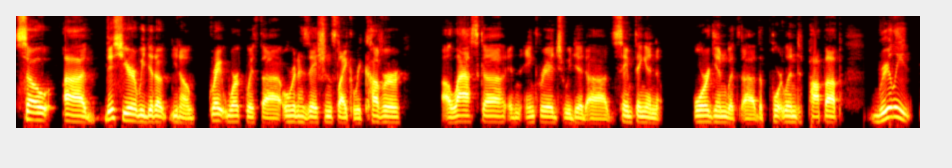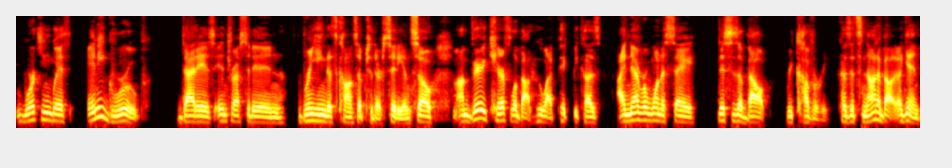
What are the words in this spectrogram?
So uh, this year we did a you know great work with uh, organizations like Recover Alaska in Anchorage. We did uh, same thing in Oregon with uh, the Portland pop up. Really working with any group that is interested in bringing this concept to their city. And so I'm very careful about who I pick because I never want to say this is about recovery because it's not about again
